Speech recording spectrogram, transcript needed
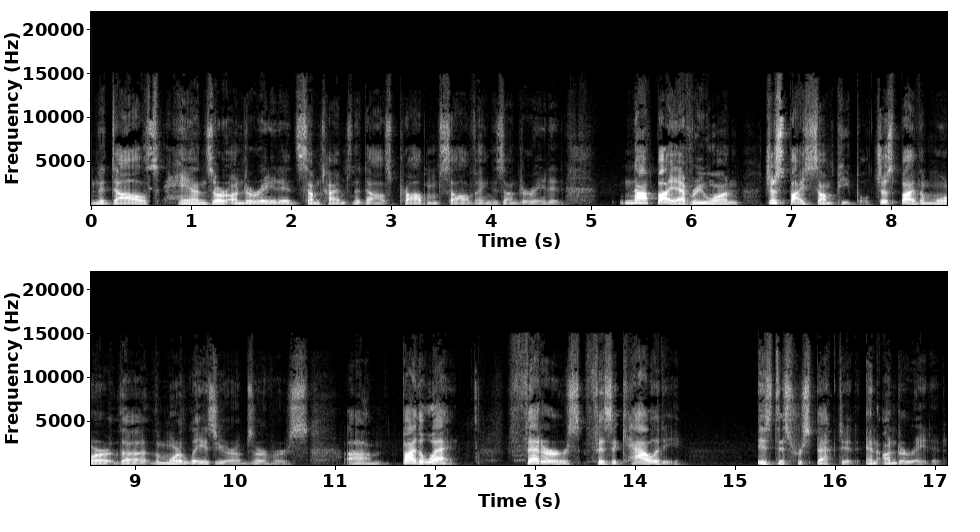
Nadal's hands are underrated. Sometimes Nadal's problem solving is underrated. Not by everyone, just by some people, just by the more the the more lazier observers. Um, by the way, Federer's physicality is disrespected and underrated.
